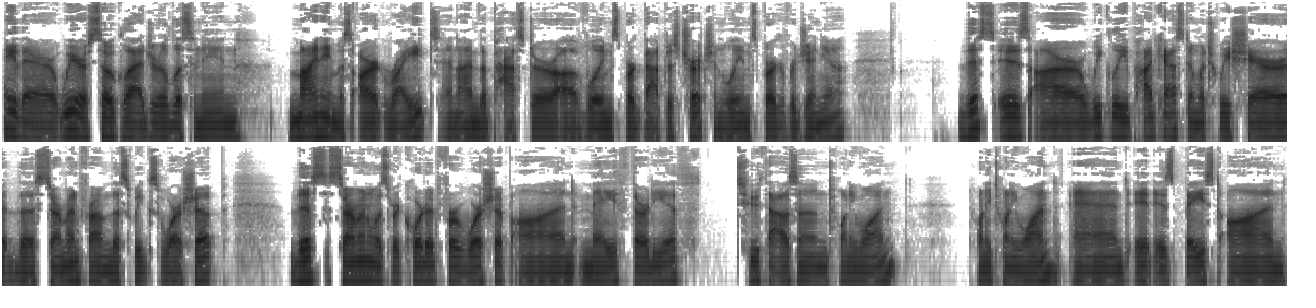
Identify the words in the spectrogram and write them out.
Hey there, we are so glad you're listening. My name is Art Wright, and I'm the pastor of Williamsburg Baptist Church in Williamsburg, Virginia. This is our weekly podcast in which we share the sermon from this week's worship. This sermon was recorded for worship on May 30th, 2021, 2021, and it is based on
